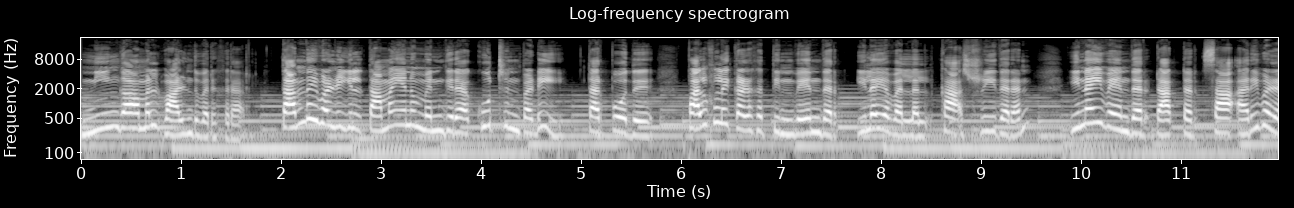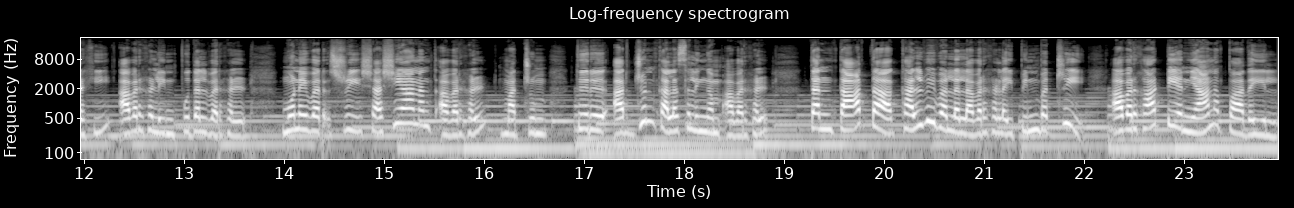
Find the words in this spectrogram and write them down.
நீங்காமல் வாழ்ந்து வருகிறார். தந்தை வழியில் தமையனும் என்கிற கூற்றின்படி தற்போது பல்கலைக்கழகத்தின் வேந்தர் இளையவல்லல் க. ஸ்ரீதரன் இணைவேந்தர் டாக்டர் சா. அறிவழகி அவர்களின் புதல்வர்கள் முனைவர் ஸ்ரீ. சசியானந்த் அவர்கள் மற்றும் திரு. அர்ஜுன் கலசலிங்கம் அவர்கள் தன் தாத்தா கல்வி வல்லல் அவர்களை பின்பற்றி அவர் காட்டிய ஞானப்பாதையில்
